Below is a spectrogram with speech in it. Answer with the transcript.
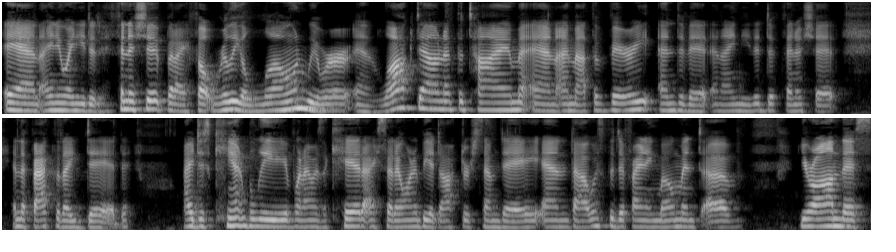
and I knew I needed to finish it, but I felt really alone. We were in lockdown at the time, and I'm at the very end of it, and I needed to finish it. And the fact that I did, I just can't believe when I was a kid, I said I want to be a doctor someday. And that was the defining moment of you're on this.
